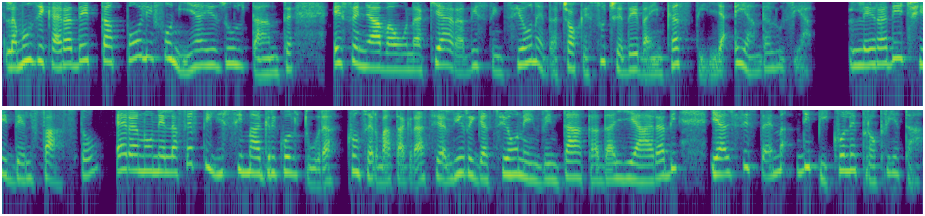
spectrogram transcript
La musica era detta polifonia esultante e segnava una chiara distinzione da ciò che succedeva in Castiglia e Andalusia. Le radici del fasto erano nella fertilissima agricoltura, conservata grazie all'irrigazione inventata dagli arabi e al sistema di piccole proprietà.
